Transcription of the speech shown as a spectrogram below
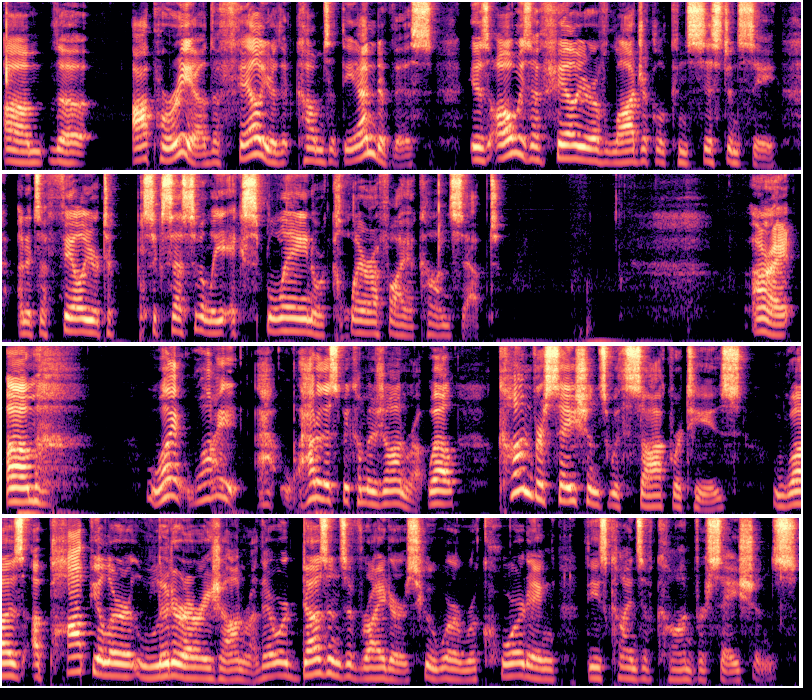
um, the aporia, the failure that comes at the end of this, is always a failure of logical consistency, and it's a failure to successfully explain or clarify a concept. All right. Um, why? Why? How, how did this become a genre? Well, conversations with Socrates was a popular literary genre. There were dozens of writers who were recording these kinds of conversations.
